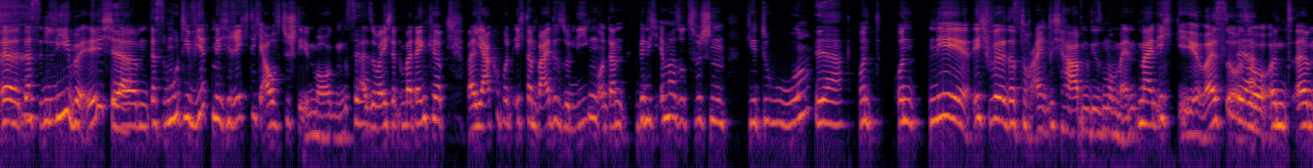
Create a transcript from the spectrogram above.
Äh, das liebe ich. Ja. Ähm, das motiviert mich richtig aufzustehen morgens. Ja. Also weil ich dann immer denke, weil Jakob und ich dann beide so liegen und dann bin ich immer so zwischen, geh du ja. und und nee, ich will das doch eigentlich haben, diesen Moment. Nein, ich gehe, weißt du? Ja. So. Und ähm,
